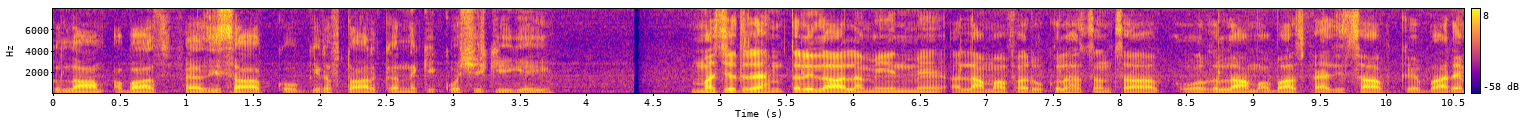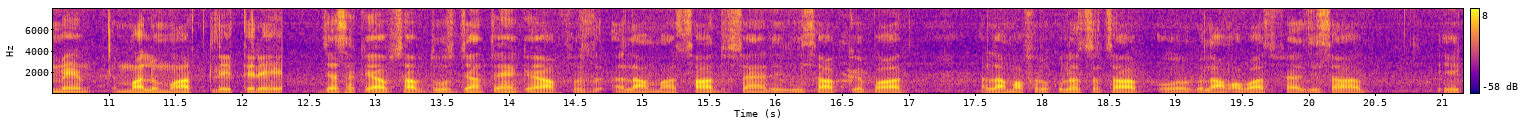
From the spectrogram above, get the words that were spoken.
غلام عباس فیضی صاحب کو گرفتار کرنے کی کوشش کی گئی۔ مسجد رحمت للعالمین میں علامہ فاروق الحسن صاحب اور غلام عباس فیضی صاحب کے بارے میں معلومات لیتے رہے۔ جیسا کہ آپ صاحب دوست جانتے ہیں کہ حافظ علامہ سعد حسین رضوی صاحب کے بعد علامہ فاروق الحسن صاحب اور غلام عباس فیضی صاحب ایک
